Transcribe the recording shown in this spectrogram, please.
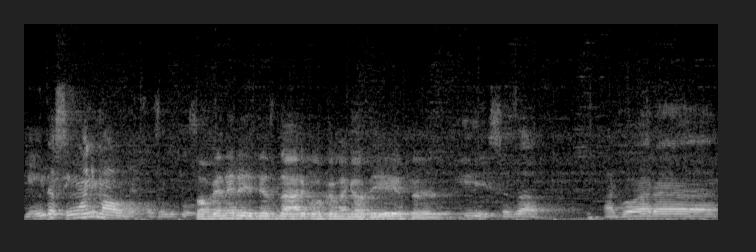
E ainda assim um animal, né? Fazendo gol. Só vendo ele dentro da área colocando na gaveta. Isso, exato. Agora,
